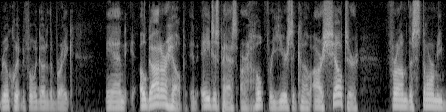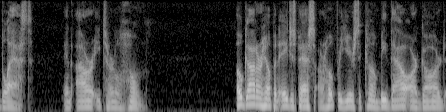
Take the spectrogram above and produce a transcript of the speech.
real quick before we go to the break. And, oh God, our help in ages past, our hope for years to come, our shelter from the stormy blast, and our eternal home. O God, our help in ages past, our hope for years to come, be thou our guard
